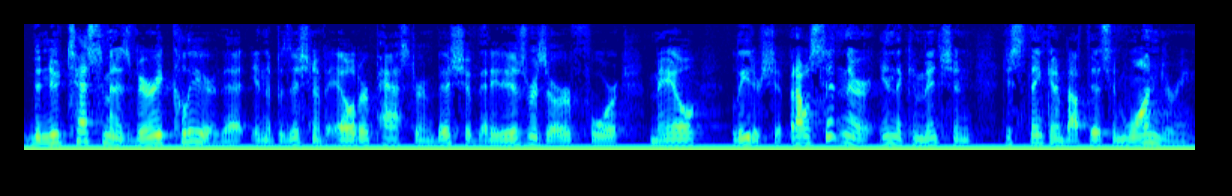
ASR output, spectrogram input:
the New Testament is very clear that in the position of elder, pastor, and bishop, that it is reserved for male leadership. But I was sitting there in the convention just thinking about this and wondering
